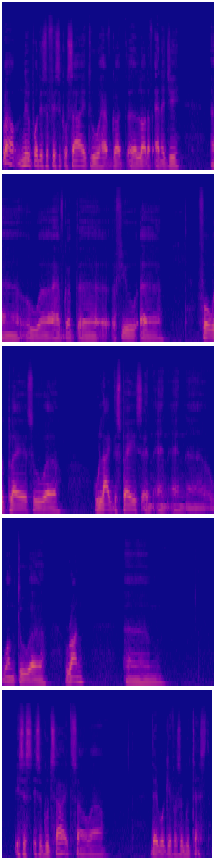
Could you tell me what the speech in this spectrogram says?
Well, Newport is a physical side who have got a lot of energy, uh, who uh, have got uh, a few uh, forward players who uh, who like the space and and and uh, want to run. Um, a, is a good side, so they will give us a good test.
